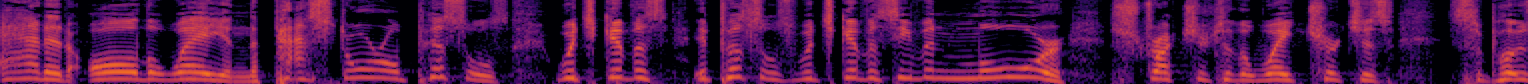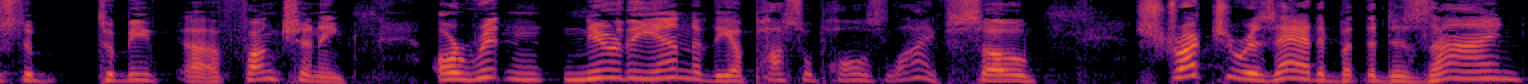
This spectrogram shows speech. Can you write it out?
added all the way in the pastoral epistles, which give us epistles, which give us even more structure to the way church is supposed to, to be uh, functioning, are written near the end of the Apostle Paul's life. So structure is added, but the design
